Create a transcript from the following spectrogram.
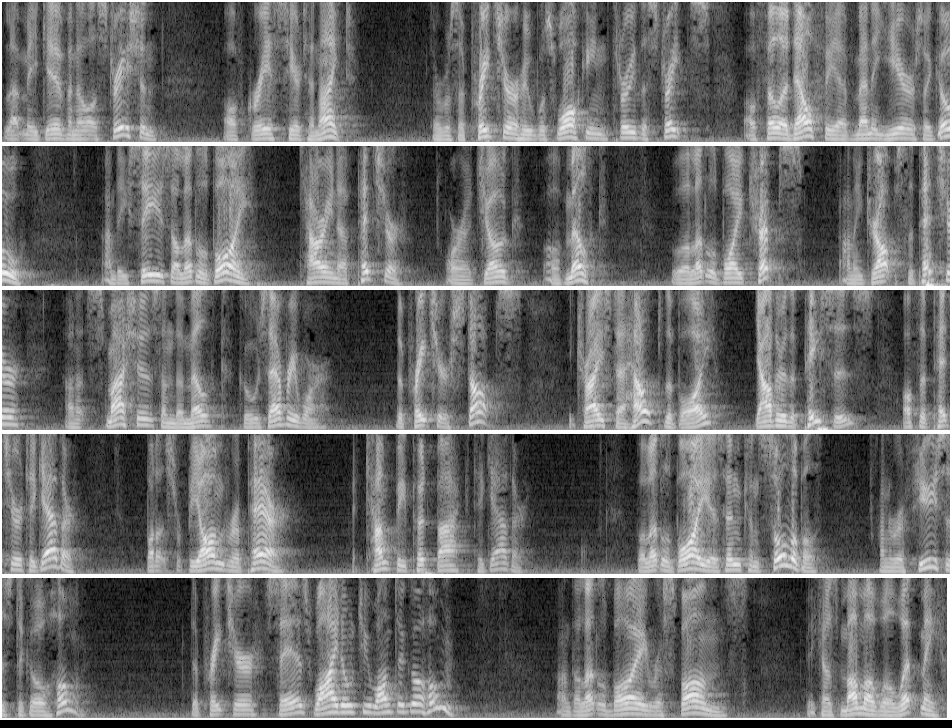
Let me give an illustration of grace here tonight. There was a preacher who was walking through the streets of Philadelphia many years ago, and he sees a little boy carrying a pitcher or a jug of milk. The little boy trips and he drops the pitcher and it smashes and the milk goes everywhere. The preacher stops. He tries to help the boy gather the pieces of the pitcher together. but it's beyond repair. It can't be put back together. The little boy is inconsolable and refuses to go home. The preacher says, Why don't you want to go home? And the little boy responds, Because Mama will whip me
